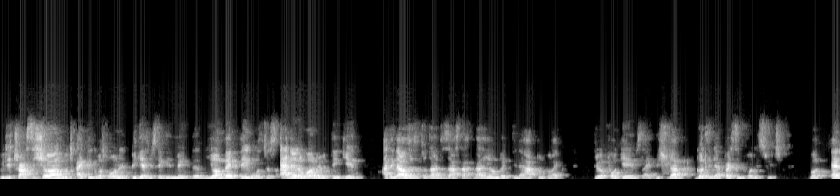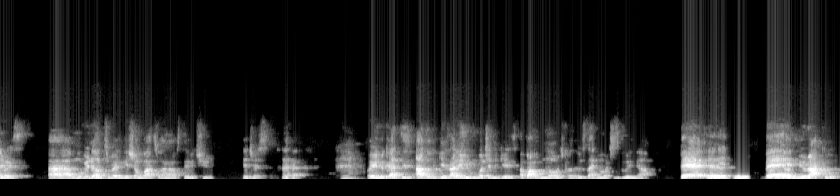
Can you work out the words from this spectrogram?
with the transition, which I think was one of the biggest mistakes they made. The Young Ljungberg thing was just I don't know what they were thinking. I think that was just a total disaster. That Young Ljungberg thing that happened for like three or four games. Like they should have gotten their person before they switched. But anyways, uh, moving on to relegation battle, and I'll stay with you, Eedris. when you look at the out of the games, I know you're watching the games, apart from Norwich, because it looks like Norwich is going down. Bear, uh, bear a miracle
